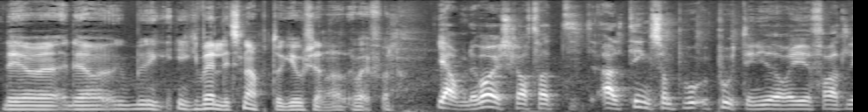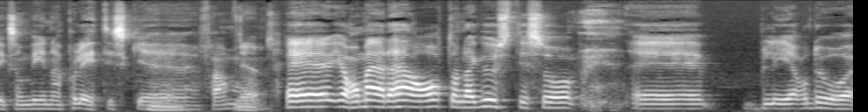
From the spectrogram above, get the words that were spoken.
Det, det gick väldigt snabbt att godkänna det i alla fall. Ja men det var ju såklart för att allting som Pu- Putin gör är ju för att liksom vinna politisk eh, Mm. framgång. Eh, jag har med det här 18 augusti så eh, blir då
